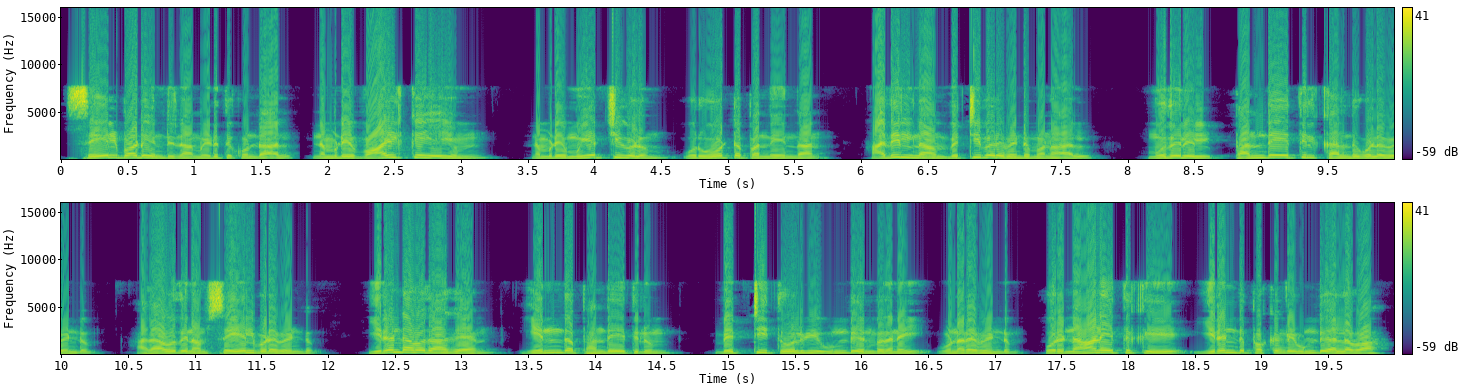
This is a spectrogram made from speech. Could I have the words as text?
செயல்பாடு என்று நாம் எடுத்துக்கொண்டால் நம்முடைய வாழ்க்கையையும் நம்முடைய முயற்சிகளும் ஒரு ஓட்டப்பந்தயம்தான் அதில் நாம் வெற்றி பெற வேண்டுமானால் முதலில் பந்தயத்தில் கலந்து கொள்ள வேண்டும். அதாவது நாம் செயல்பட வேண்டும். இரண்டாவதாக எந்த பந்தயத்திலும் வெற்றி தோல்வி உண்டு என்பதனை உணர வேண்டும். ஒரு நாணயத்துக்கு இரண்டு பக்கங்கள் உண்டு அல்லவா?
